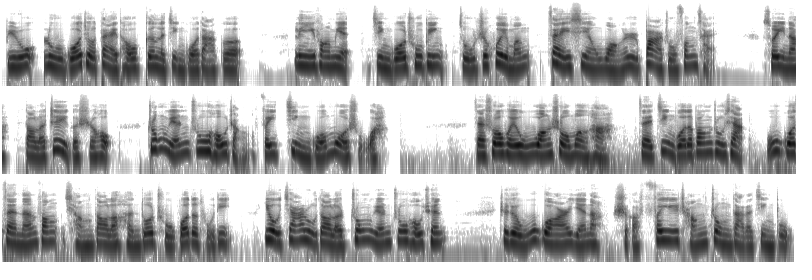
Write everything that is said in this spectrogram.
比如鲁国就带头跟了晋国大哥；另一方面，晋国出兵组织会盟，再现往日霸主风采。所以呢，到了这个时候，中原诸侯长非晋国莫属啊。再说回吴王寿梦哈。在晋国的帮助下，吴国在南方抢到了很多楚国的土地，又加入到了中原诸侯圈。这对吴国而言呢，是个非常重大的进步。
